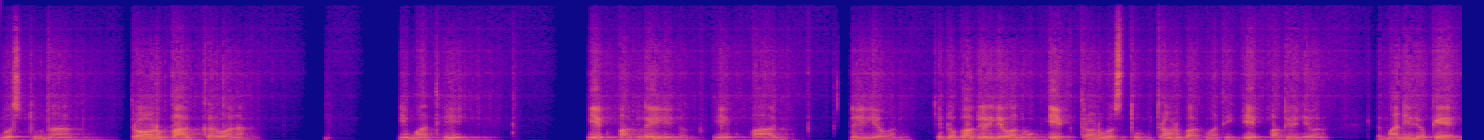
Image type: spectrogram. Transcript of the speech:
વસ્તુના ત્રણ ભાગ કરવાના. એમાંથી એક ભાગ લઈ લેવાનો, એક ભાગ લઈ લેવાનો. કેટલો ભાગ લઈ લેવાનો? એક. ત્રણ વસ્તુ, ત્રણ ભાગમાંથી એક ભાગ લઈ લેવાનો. એટલે માની લો કે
